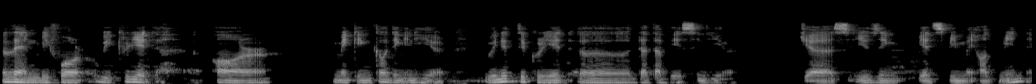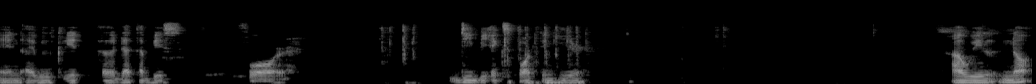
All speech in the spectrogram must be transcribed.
Then before we create or making coding in here we need to create a database in here. Just using php my admin and I will create a database for db export in here. I will not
